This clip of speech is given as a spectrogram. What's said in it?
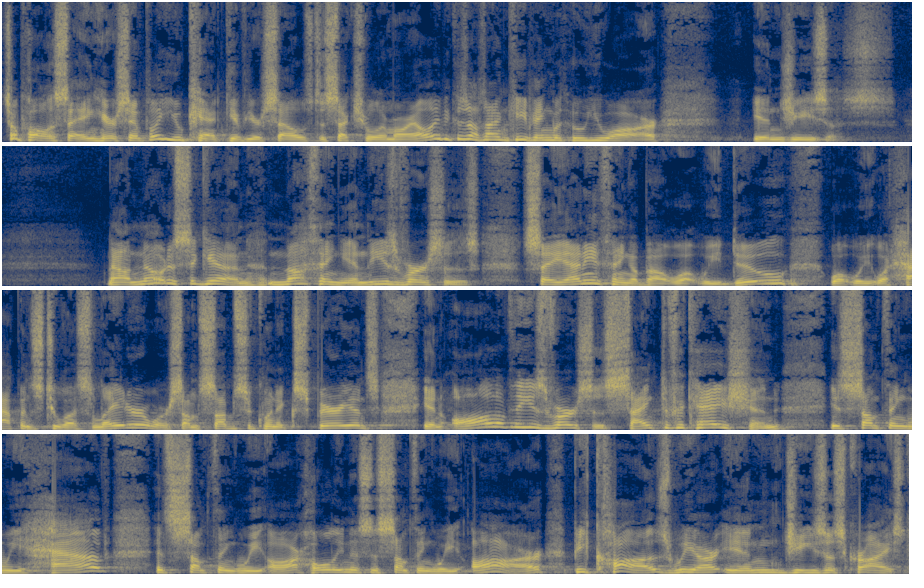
So Paul is saying here simply, you can't give yourselves to sexual immorality because that's not in keeping with who you are in Jesus. Now, notice again, nothing in these verses say anything about what we do, what, we, what happens to us later, or some subsequent experience. In all of these verses, sanctification is something we have, it's something we are. Holiness is something we are because we are in Jesus Christ.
